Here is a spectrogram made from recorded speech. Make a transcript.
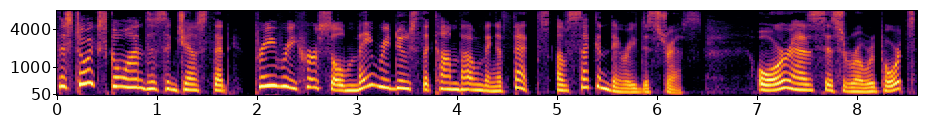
The Stoics go on to suggest that pre rehearsal may reduce the compounding effects of secondary distress, or, as Cicero reports,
